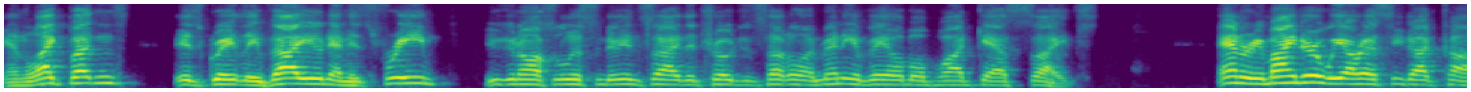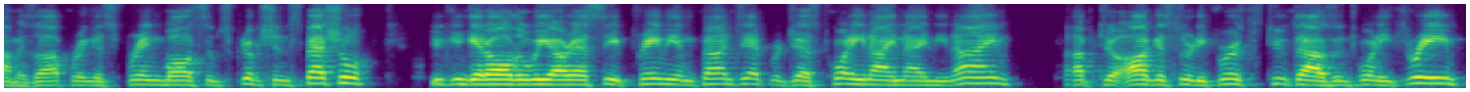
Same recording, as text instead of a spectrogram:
and like buttons. It's greatly valued and it's free. You can also listen to Inside the Trojans Huddle on many available podcast sites. And a reminder, WeAreSC.com is offering a spring ball subscription special. You can get all the WeAreSC premium content for just $29.99 up to August 31st, 2023,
